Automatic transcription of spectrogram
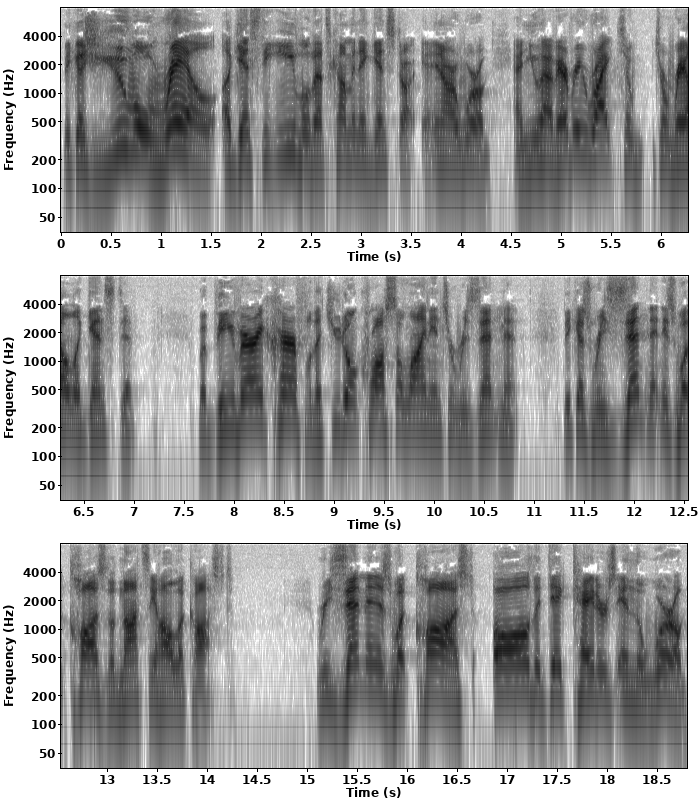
because you will rail against the evil that's coming against our, in our world. And you have every right to, to rail against it. But be very careful that you don't cross the line into resentment because resentment is what caused the Nazi Holocaust. Resentment is what caused all the dictators in the world.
